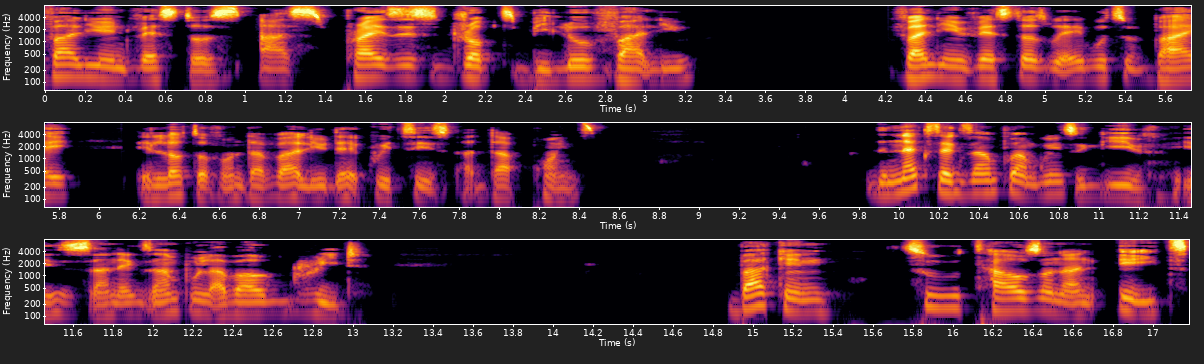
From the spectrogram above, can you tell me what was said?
value investors as prices dropped below value. Value investors were able to buy a lot of undervalued equities at that point. The next example I'm going to give is an example about greed. Back in 2008,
